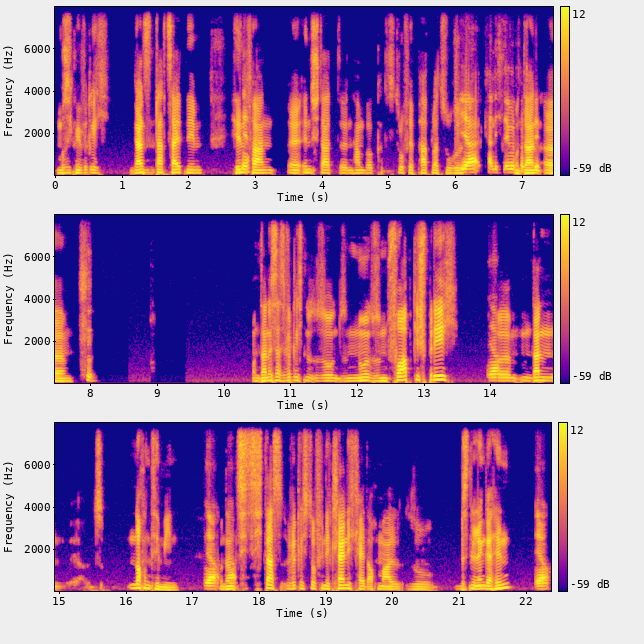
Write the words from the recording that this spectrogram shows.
muss ich mir wirklich den ganzen Tag Zeit nehmen, hinfahren, ja. äh, Innenstadt in Hamburg, Katastrophe, Parkplatzsuche. Ja, kann ich sehr gut und verstehen. dann ähm, Und dann ist das wirklich nur so, so nur so ein Vorabgespräch. Ja. Ähm, dann äh, noch ein Termin. Ja. Und dann ja. zieht sich das wirklich so für eine Kleinigkeit auch mal so ein bisschen länger hin. Ja.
